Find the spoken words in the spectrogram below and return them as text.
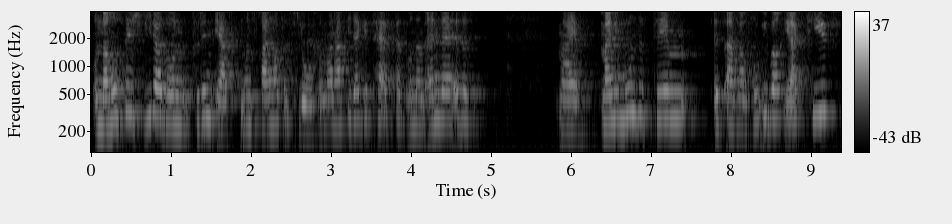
Und dann musste ich wieder so zu den Ärzten und fragen, was ist los? Und man hat wieder getestet und am Ende ist es, mein, mein Immunsystem ist einfach so überreaktiv,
